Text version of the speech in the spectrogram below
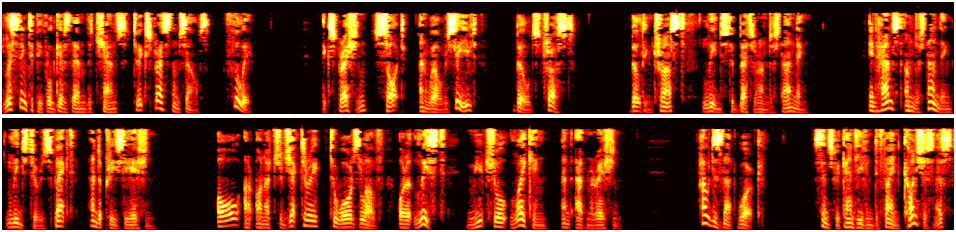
Listening to people gives them the chance to express themselves fully. Expression, sought and well received, builds trust. Building trust leads to better understanding. Enhanced understanding leads to respect and appreciation. All are on a trajectory towards love, or at least mutual liking and admiration. How does that work? Since we can't even define consciousness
